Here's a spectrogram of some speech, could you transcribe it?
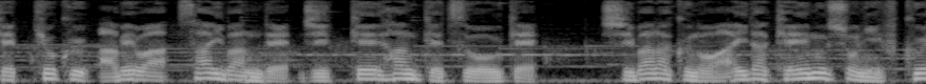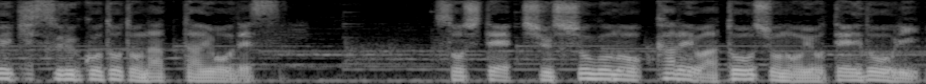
結局、安倍は裁判で実刑判決を受け、しばらくの間刑務所に服役することとなったようです。そして出所後の彼は当初の予定通り、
